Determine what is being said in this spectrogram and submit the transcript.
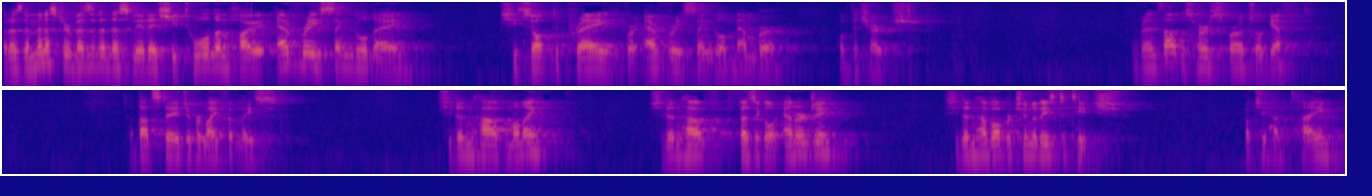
But as the minister visited this lady, she told them how every single day she sought to pray for every single member of the church. And friends, that was her spiritual gift. At that stage of her life, at least. She didn't have money. She didn't have physical energy. She didn't have opportunities to teach. But she had time.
